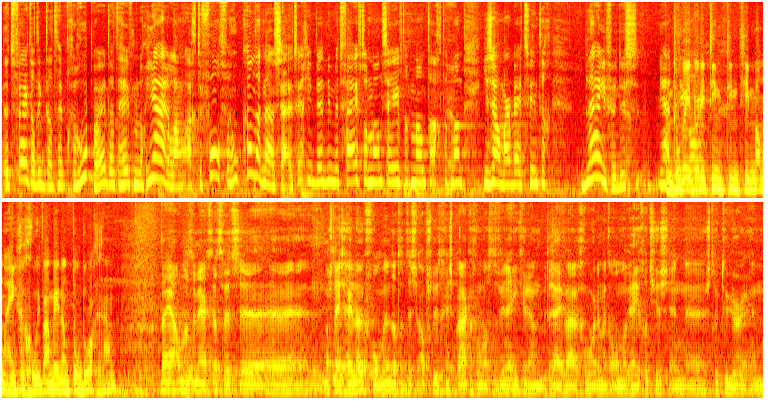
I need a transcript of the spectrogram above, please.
het feit dat ik dat heb geroepen, dat heeft me nog jarenlang achtervolgd. Van hoe kan dat nou, Zuidweg? Je bent nu met 50 man, 70 man, 80 ja. man. Je zou maar bij 20 blijven. Dus, ja, en hoe ben je door die 10, 10, 10 man heen gegroeid? Waarom ben je dan toch doorgegaan? Nou ja, omdat we merkten dat we het uh, nog steeds heel leuk vonden. Dat het dus absoluut geen sprake van was dat we in één keer een bedrijf waren geworden met allemaal regeltjes en uh, structuur. En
